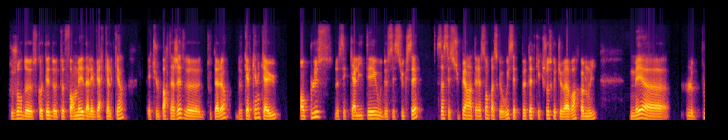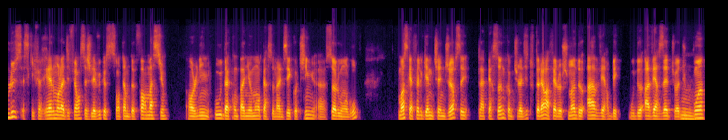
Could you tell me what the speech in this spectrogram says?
toujours de ce côté de te former, d'aller vers quelqu'un. Et tu le partageais euh, tout à l'heure, de quelqu'un qui a eu, en plus de ses qualités ou de ses succès, ça c'est super intéressant parce que oui, c'est peut-être quelque chose que tu vas avoir comme lui, mais euh, le plus, ce qui fait réellement la différence, et je l'ai vu que ce soit en termes de formation en ligne ou d'accompagnement personnalisé, coaching, euh, seul ou en groupe, moi, ce qu'a fait le game changer, c'est que la personne, comme tu l'as dit tout à l'heure, a fait le chemin de A vers B ou de A vers Z, tu vois, du Mm. point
